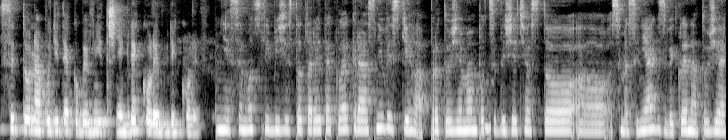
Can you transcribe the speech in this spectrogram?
si to navodit jakoby vnitřně, kdekoliv, kdykoliv. Mně se moc líbí, že jsi to tady takhle krásně vystihla, protože mám pocit, že často uh, jsme si nějak zvykli na to, že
